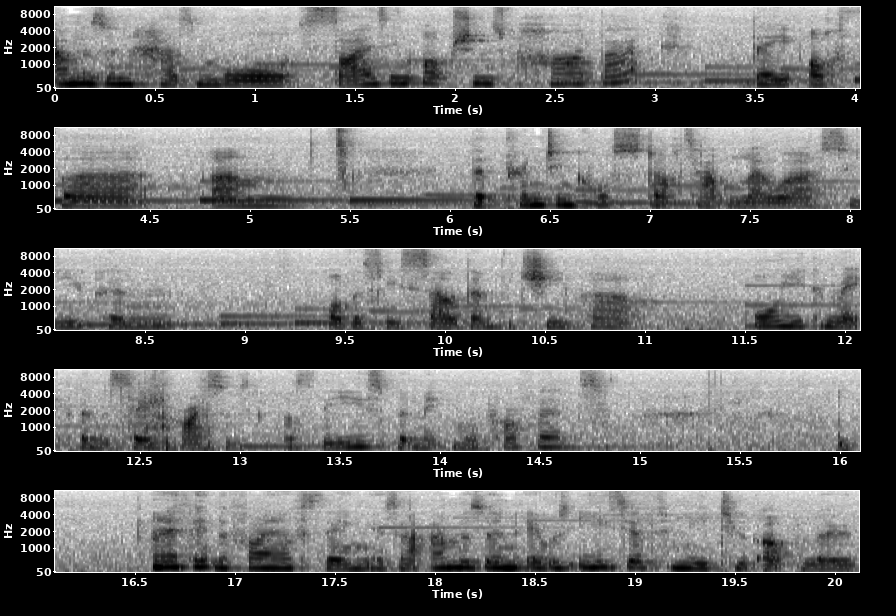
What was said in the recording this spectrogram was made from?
Amazon has more sizing options for hardback. They offer um, the printing costs start out lower so you can obviously sell them for cheaper or you can make them the same price as, as these but make more profit. And I think the final thing is that Amazon, it was easier for me to upload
